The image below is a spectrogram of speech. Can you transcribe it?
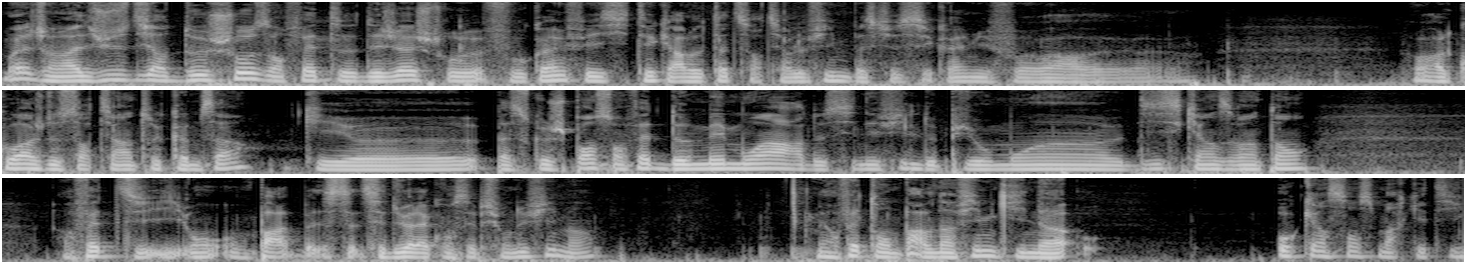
Moi, j'aimerais juste dire deux choses. En fait, déjà, je trouve, faut quand même féliciter Carlotta de sortir le film parce que c'est quand même, il faut avoir, euh, faut avoir le courage de sortir un truc comme ça. Euh, parce que je pense en fait de mémoire de cinéphile depuis au moins 10, 15, 20 ans. En fait, c'est dû à la conception du film. hein. Mais en fait, on parle d'un film qui n'a aucun sens marketing,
